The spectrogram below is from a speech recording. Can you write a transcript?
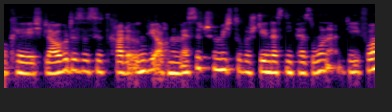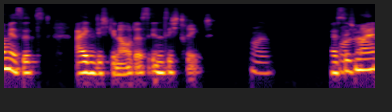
okay, ich glaube, das ist jetzt gerade irgendwie auch eine Message für mich zu verstehen, dass die Person, die vor mir sitzt, eigentlich genau das in sich trägt. Voll. Weißt du, ich meine?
